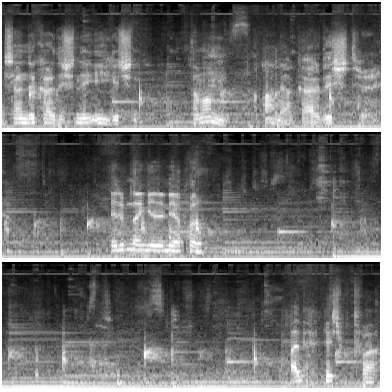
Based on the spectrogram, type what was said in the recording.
Sen de kardeşinle iyi geçin. Tamam mı? Hala kardeş diyor. Elimden geleni yaparım. Hadi geç mutfağa.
